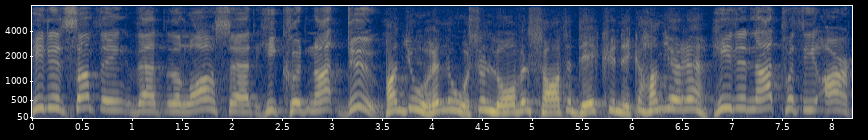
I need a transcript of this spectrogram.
He did something that the law said he could not do. Han gjorde noe som loven sa at det kunne ikke han gjøre. He did not put the ark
